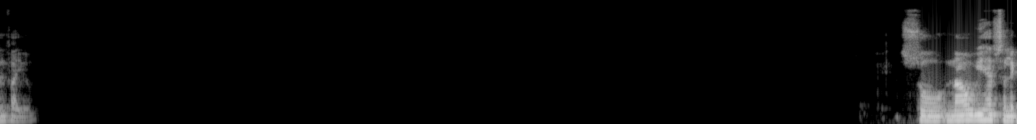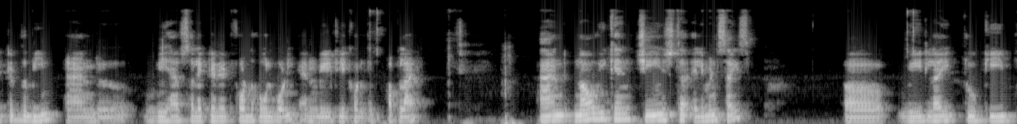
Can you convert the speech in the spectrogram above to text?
than 5 so now we have selected the beam and uh, we have selected it for the whole body and we'll click on apply. And now we can change the element size. Uh, we'd like to keep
